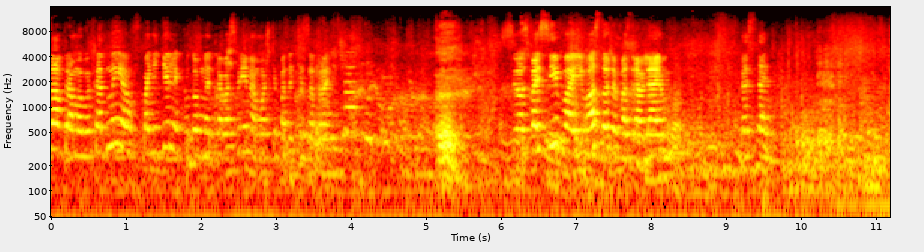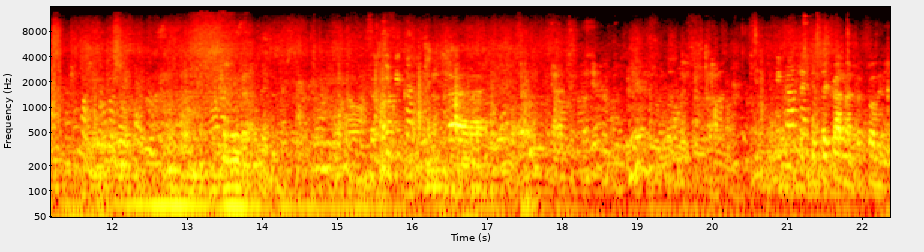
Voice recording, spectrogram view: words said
Завтра мы выходные, в понедельник в удобное для вас время можете подойти забрать. Все, спасибо и вас тоже поздравляем. До свидания. Кітяка на 500 гривень.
